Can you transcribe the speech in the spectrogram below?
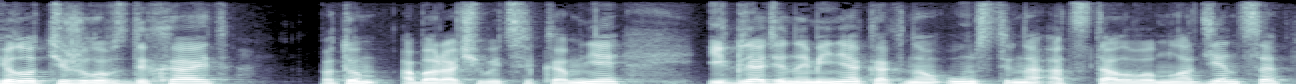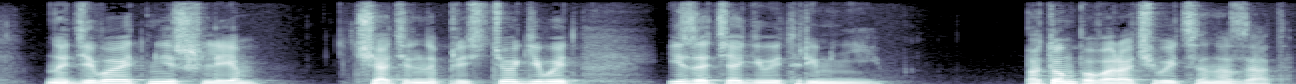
Пилот тяжело вздыхает, потом оборачивается ко мне и, глядя на меня, как на умственно отсталого младенца, надевает мне шлем, тщательно пристегивает и затягивает ремни. Потом поворачивается назад.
